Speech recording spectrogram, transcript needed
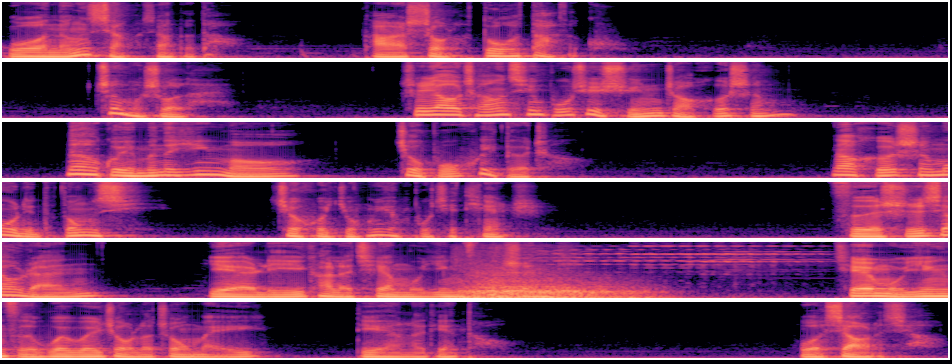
我能想象得到他受了多大的苦。这么说来，只要长青不去寻找河神墓，那鬼门的阴谋就不会得逞。那河神墓里的东西就会永远不见天日。此时，萧然也离开了千木英子的身体。千木英子微微皱了皱眉。点了点头，我笑了笑。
